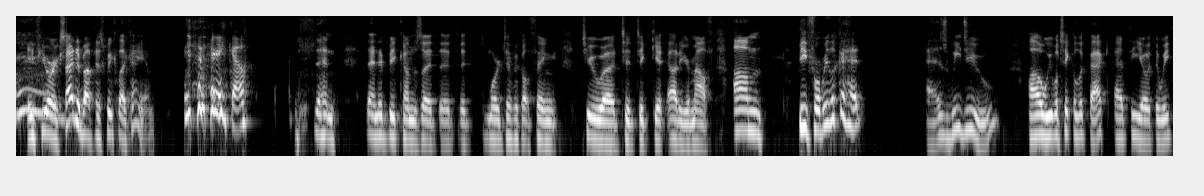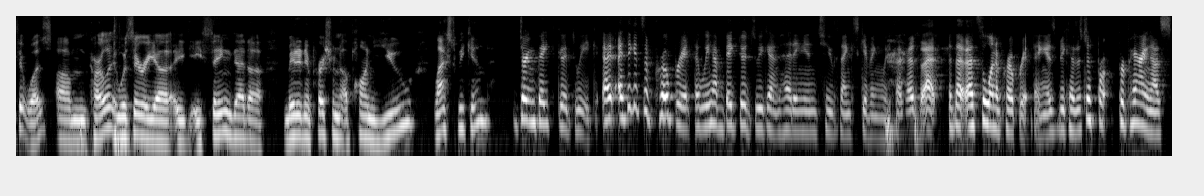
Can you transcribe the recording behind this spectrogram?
If you're excited about this week, like I am, there you go. then then it becomes a, a, a more difficult thing to uh, to to get out of your mouth. Um, before we look ahead, as we do, uh, we will take a look back at the uh, the week that was. Um, Carla, was there a uh, a, a thing that uh, made an impression upon you last weekend? During Baked Goods Week, I, I think it's appropriate that we have Baked Goods Weekend heading into Thanksgiving week. Like that, that, that- that's the one appropriate thing is because it's just pre- preparing us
